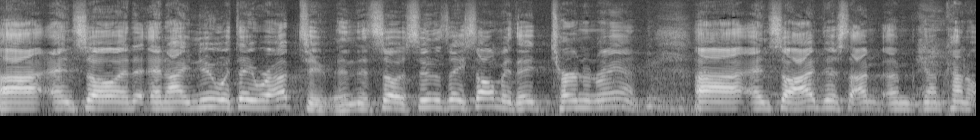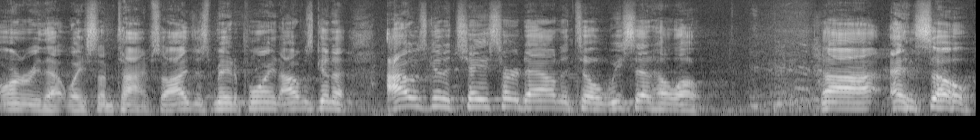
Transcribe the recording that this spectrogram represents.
Uh, and so, and, and I knew what they were up to. And so as soon as they saw me, they turned and ran. Uh, and so I just, I'm, I'm, I'm kind of ornery that way sometimes. So I just made a point. I was going to, I was going to chase her down until we said hello. Uh, and so,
